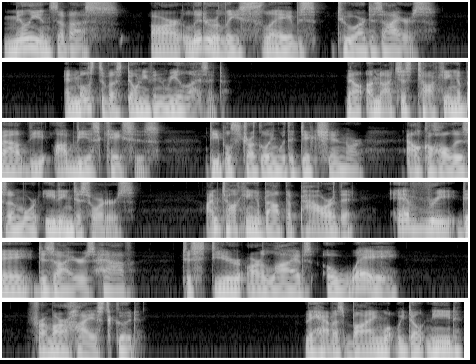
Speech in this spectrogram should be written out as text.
millions of us are literally slaves to our desires, and most of us don't even realize it. Now, I'm not just talking about the obvious cases, people struggling with addiction or alcoholism or eating disorders. I'm talking about the power that everyday desires have to steer our lives away from our highest good. They have us buying what we don't need.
